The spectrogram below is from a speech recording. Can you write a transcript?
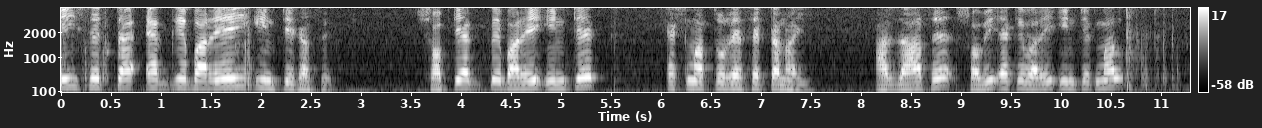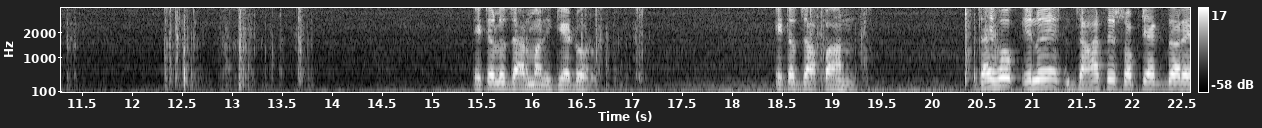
এই সেটটা একেবারেই ইনটেক আছে। সবটি একেবারেই ইনটেক একমাত্র রেসেটটা নাই। আর যা আছে সবই একেবারেই ইনটেক মাল। এটা হলো জার্মানি, গেডর। এটা জাপান। যাই হোক, এনে যা আছে সবটি একবারে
